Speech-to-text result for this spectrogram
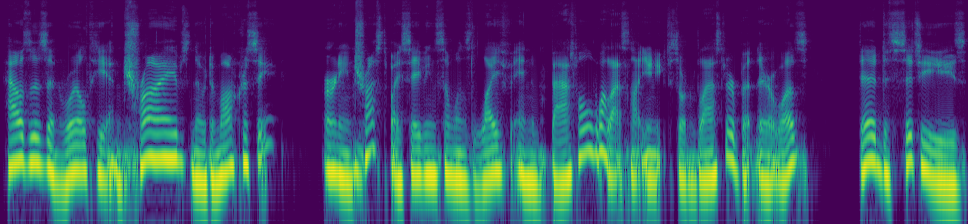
Houses and royalty and tribes, no democracy. Earning trust by saving someone's life in battle. Well, that's not unique to Sword and Blaster, but there it was. Dead cities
